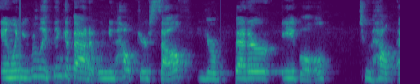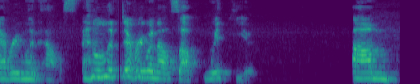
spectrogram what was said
And when you really think about it, when you help yourself, you're better able to help everyone else and lift everyone else up with you. Um,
